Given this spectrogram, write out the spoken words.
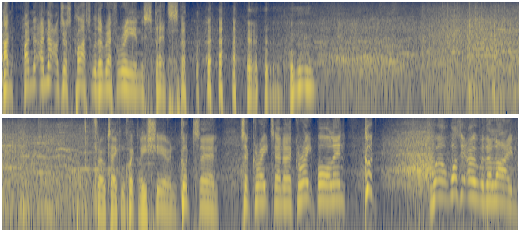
And, and, and that'll just clash with the referee instead. So. Throw taken quickly. Sheron, good turn. It's a great turn, a great ball in. Good. Well, was it over the line?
